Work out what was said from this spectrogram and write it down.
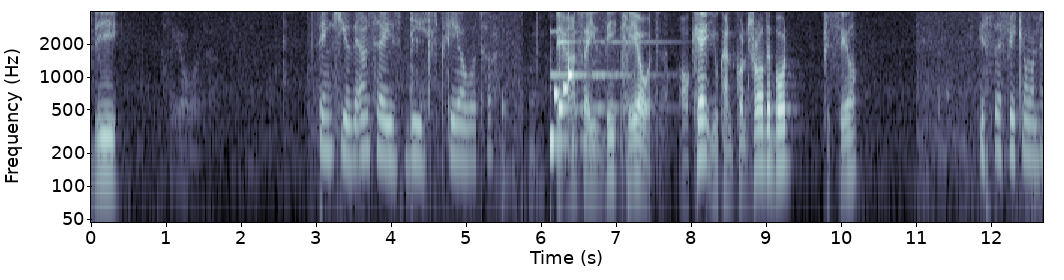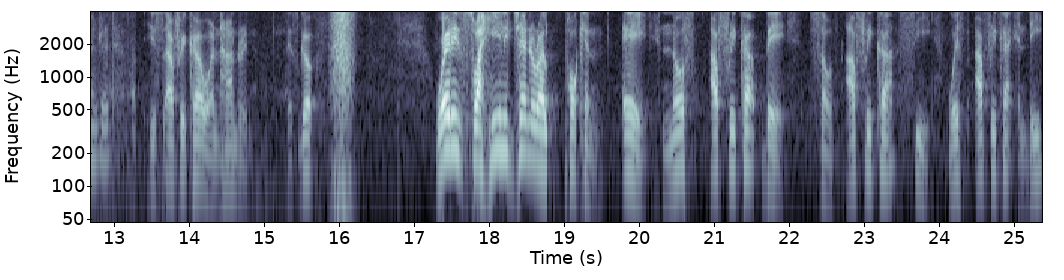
D. Clear water. Thank you. The answer is D. Clear water. The answer is D. Clear water. Okay, you can control the board. Priscilla. East Africa 100. East Africa 100. Let's go. Where is Swahili generally spoken? A. North Africa. B. South Africa. C. West Africa. And D.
